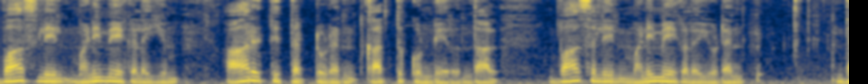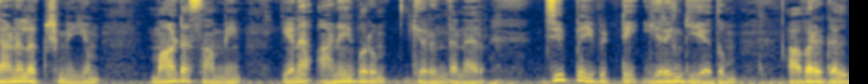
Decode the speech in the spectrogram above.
வாசலில் மணிமேகலையும் ஆரத்தி தட்டுடன் காத்து கொண்டிருந்தாள் வாசலில் மணிமேகலையுடன் தனலட்சுமியும் மாடசாமி என அனைவரும் இருந்தனர். ஜீப்பை விட்டு இறங்கியதும் அவர்கள்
